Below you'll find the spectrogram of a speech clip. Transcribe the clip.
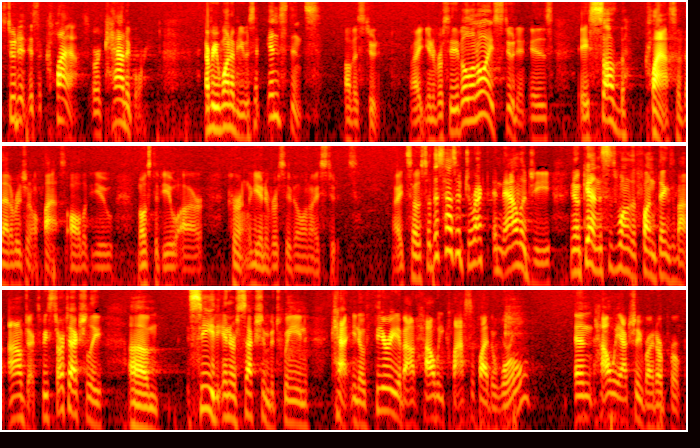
Student is a class or a category. Every one of you is an instance of a student, right? University of Illinois student is a subclass of that original class. All of you, most of you are currently University of Illinois students. Right? So, so this has a direct analogy. You know, again, this is one of the fun things about objects. We start to actually um, see the intersection between you know, theory about how we classify the world and how we actually write our programs.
